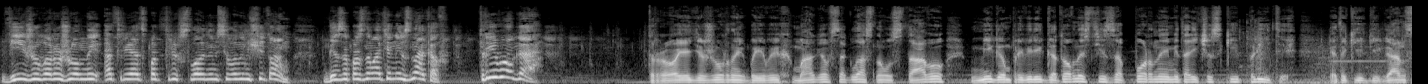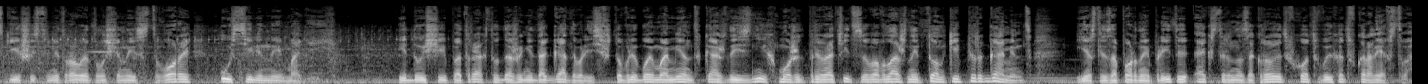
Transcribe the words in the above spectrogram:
«Вижу вооруженный отряд под трехслойным силовым щитом, без опознавательных знаков! Тревога!» Трое дежурных боевых магов, согласно уставу, мигом привели к готовности запорные металлические плиты, этакие гигантские шестиметровые толщины створы, усиленные магией. Идущие по тракту даже не догадывались, что в любой момент каждый из них может превратиться во влажный тонкий пергамент, если запорные плиты экстренно закроют вход-выход в королевство.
